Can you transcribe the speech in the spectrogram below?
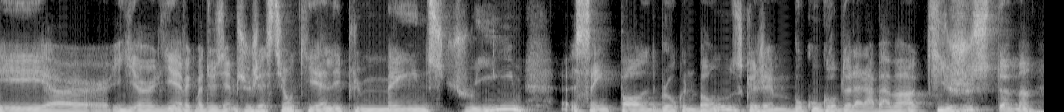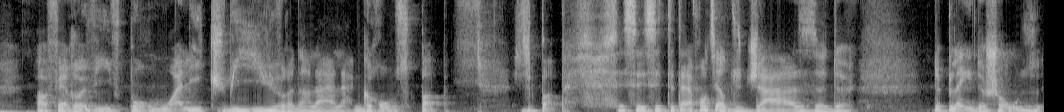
Et euh, il y a un lien avec ma deuxième suggestion qui, elle, est plus mainstream. Euh, Saint Paul and the Broken Bones, que j'aime beaucoup, groupe de l'Alabama, qui justement a fait revivre pour moi les cuivres dans la, grosse pop. Je dis pop, c'était à la frontière du jazz, de plein de choses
